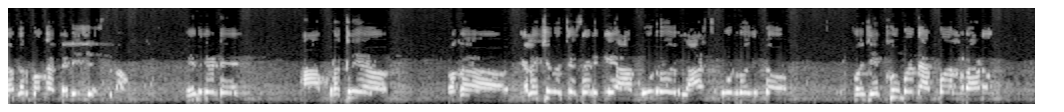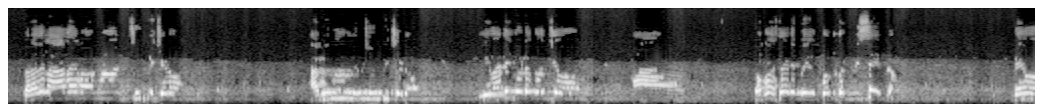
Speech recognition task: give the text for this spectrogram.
సందర్భంగా తెలియజేస్తున్నాం. ఎందుకంటే ఆ ప్రక్రియ ఒక ఎలక్షన్ వచ్చేసరికి ఆ మూడు రోజులు లాస్ట్ మూడు రోజుల్లో కొంచెం ఎక్కువ మంది అభిమానులు రావడం ప్రజల ఆధారాలను చూపించడం అభిమానులు చూపించడం ఇవన్నీ కూడా కొంచెం ఒక్కోసారి మేము కొన్ని మిస్ అయిపోయాం. మేము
